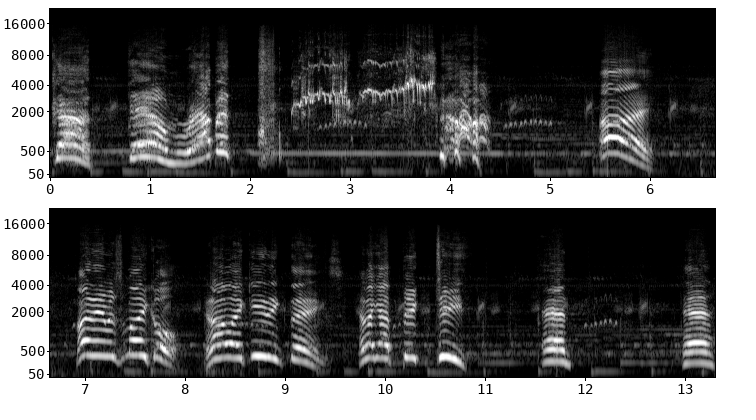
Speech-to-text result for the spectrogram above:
Goddamn rabbit? Hi! My name is Michael, and I like eating things, and I got big teeth, and. and.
